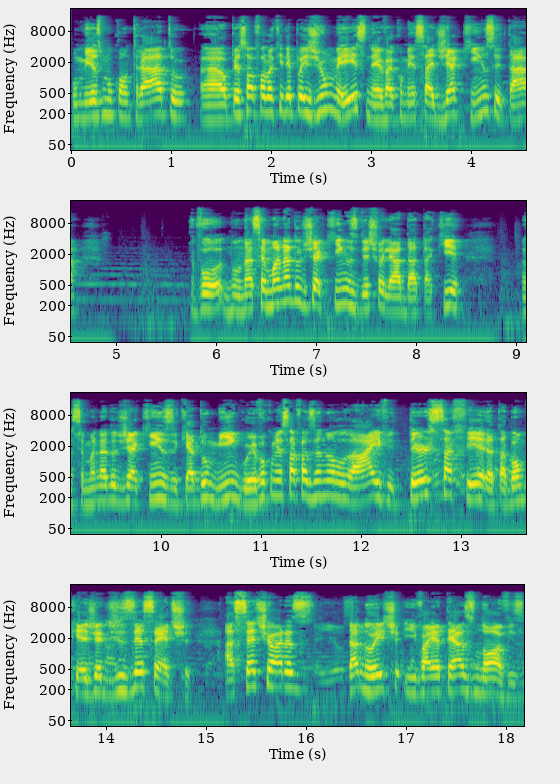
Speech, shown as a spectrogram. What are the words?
o mesmo contrato. Ah, o pessoal falou que depois de um mês, né? Vai começar dia 15, tá? Vou, no, na semana do dia 15, deixa eu olhar a data aqui. Na semana do dia 15, que é domingo, eu vou começar fazendo live terça-feira, tá bom? Que é dia 17. Às 7 horas da noite e vai até as 9.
